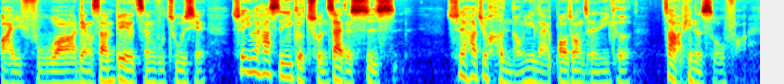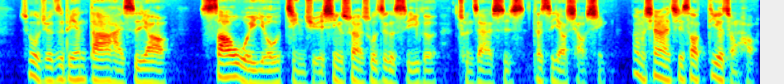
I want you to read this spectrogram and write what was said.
百幅啊、两三倍的增幅出现，所以因为它是一个存在的事实，所以它就很容易来包装成一个诈骗的手法。所以我觉得这边大家还是要稍微有警觉性，虽然说这个是一个存在的事实，但是要小心。那我们先来介绍第二种好了，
